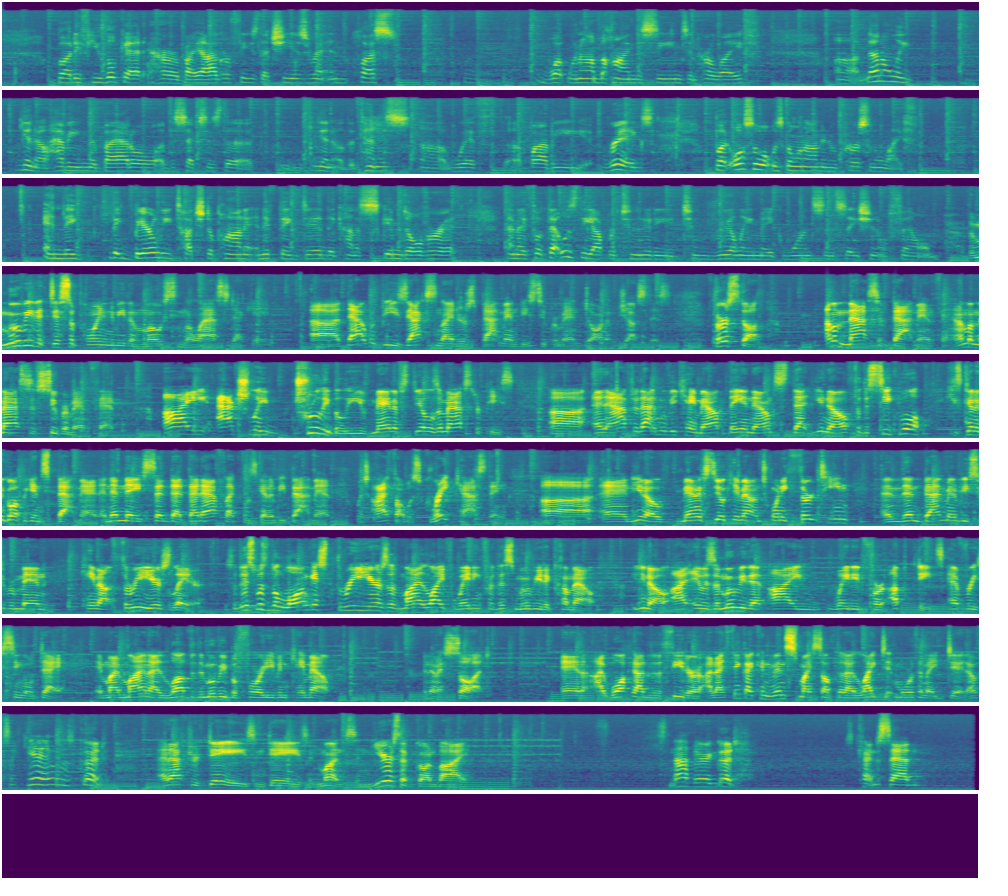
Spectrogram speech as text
but if you look at her biographies that she has written, plus what went on behind the scenes in her life. Uh, not only, you know, having the battle of the sexes, the, you know, the tennis uh, with uh, Bobby Riggs, but also what was going on in her personal life. And they, they barely touched upon it, and if they did, they kind of skimmed over it. And I thought that was the opportunity to really make one sensational film. The movie that disappointed me the most in the last decade uh, that would be Zack Snyder's Batman v Superman Dawn of Justice. First off, I'm a massive Batman fan. I'm a massive Superman fan. I actually truly believe Man of Steel is a masterpiece. Uh, and after that movie came out, they announced that, you know, for the sequel, he's gonna go up against Batman. And then they said that Ben Affleck was gonna be Batman, which I thought was great casting. Uh, and, you know, Man of Steel came out in 2013, and then Batman v Superman came out three years later. So this was the longest three years of my life waiting for this movie to come out. You know, I, it was a movie that I waited for updates every single day. In my mind, I loved the movie before it even came out. And then I saw it. And I walked out of the theater, and I think I convinced myself that I liked it more than I did. I was like, yeah, it was good. And after days and days and months and years have gone by, it's not very good. It's kind of sad.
